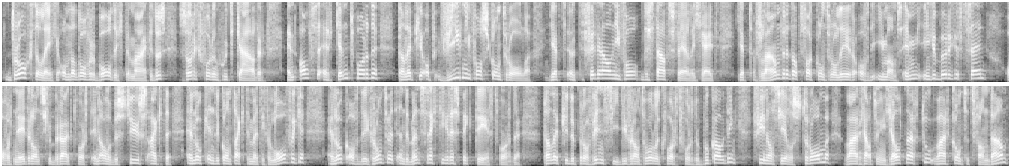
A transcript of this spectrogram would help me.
droog te leggen, om dat overbodig te maken. Dus zorg voor een goed kader. En als ze erkend worden, dan heb je op vier niveaus controle. Je hebt het federaal niveau, de staatsveiligheid. Je hebt Vlaanderen, dat zal controleren of de imams ingeburgerd zijn, of het Nederlands gebruikt wordt in alle bestuursakten en ook in de contacten met de gelovigen, en ook of de grondwet en de mensenrechten gerespecteerd worden. Dan heb je de provincie die verantwoordelijk wordt voor de boekhouding, financiële stromen, waar gaat hun geld naartoe, waar komt het vandaan,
